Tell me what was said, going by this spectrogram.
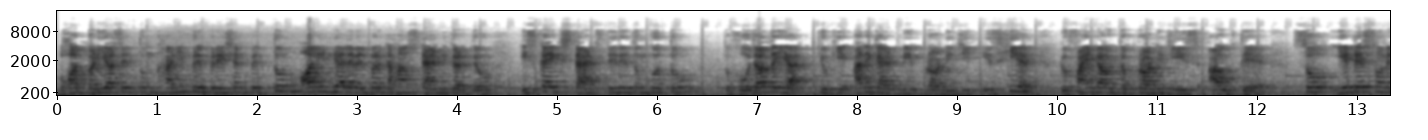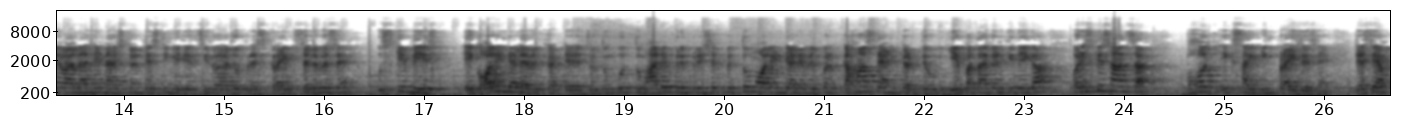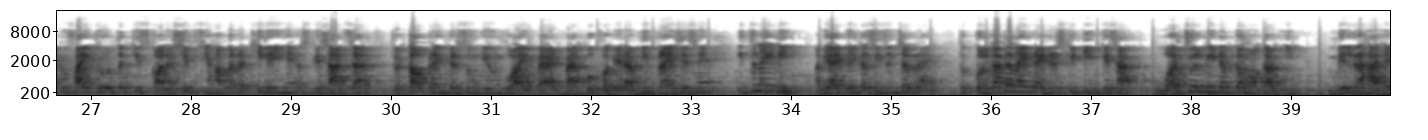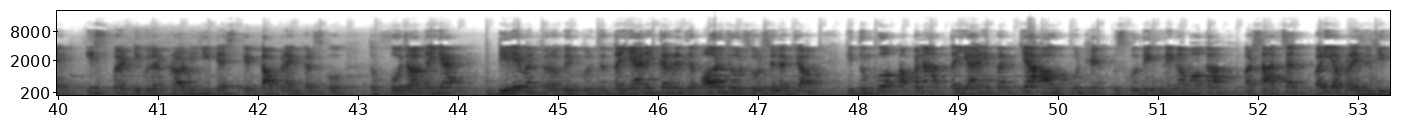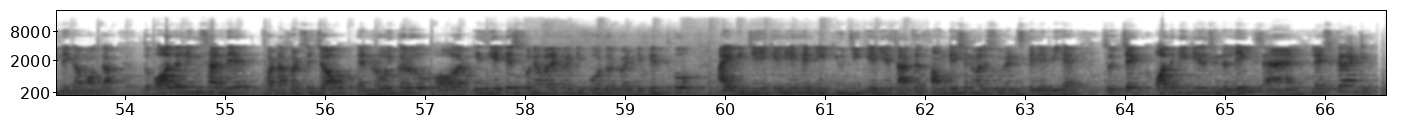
बहुत बढ़िया से तुम खाली प्रिपरेशन पे तुम ऑल इंडिया लेवल पर कहा स्टैंड करते हो, इसका एक स्टैट्स दे दे तुमको तो तो हो जाओ तैयार, क्योंकि Unacademy Prodigy is here to find out the prodigies out there so ये टेस्ट होने वाला है नेशनल टेस्टिंग एजेंसी द्वारा जो प्रेस्क्राइब सिलेबस है, उसके बेस एक ऑल इंडिया लेवल का टेस्ट जो तुमको तुम्हारे प्रिपरेशन पे तुम ऑल इंडिया लेवल पर कहाँ स्टैंड करते हो, ये पता करके देगा। और इसके साथ साथ बहुत एक्साइटिंग प्राइजेस हैं। जैसे अप टू फाइव करोड़ तक की स्कॉलरशिप्स यहाँ पर रखी गई हैं। उसके साथ साथ जो टॉप रैंकर्स होंगे, उनको आईपैड मैकबुक वगैरह भी प्राइजेस हैं। इतना ही नहीं, अभी आईपीएल का सीज़न चल रहा है। तो कोलकाता नाइट राइडर्स की टीम के साथ वर्चुअल मीटअप का मौका भी मिल रहा है इस पर्टिकुलर प्रोडिजी टेस्ट के टॉप रैंकर्स को। तो हो जाओ तैयार डिले मत करो बिल्कुल जो तैयारी कर रहे थे और ज़ोर शोर से लग जाओ कि तुमको अपना तैयारी पर क्या आउटपुट है, उसको देखने का मौका और साथ साथ बढ़िया प्राइजेस जीतने का मौका। तो all the links are there फटाफट से जाओ एनरोल करो और इस ये टेस्ट होने वाला ट्वेंटी फोर्थ और ट्वेंटी फिफ्थ को आईटीजे के लिए है नीट यूजी के लिए साथ साथ फाउंडेशन वाले स्टूडेंट्स के लिए भी है। So check all the details in the links and let's crack it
